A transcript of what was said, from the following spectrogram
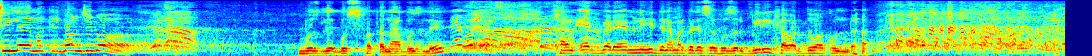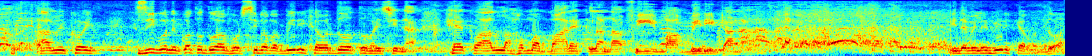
চিল্লাই আমার কাছে বন যাব বুঝলে, বুঝপাতা না বুঝলে? কারণ একবারে এমনি দিন আমার কাছে হুজুর, বিড়ি খাওয়ার দোয়া কোনটা? আমি কই, জীবনে কত দোয়া পড়ছি বাবা, বিড়ি খাওয়ার দোয়া তো হয়েছি না। হে কো আল্লাহ বারেক লানা ফি মা বিড়ি টানা এটা বলে, বিড়ি খাওয়ার দোয়া।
